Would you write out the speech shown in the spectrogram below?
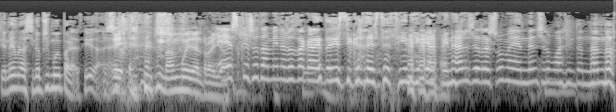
Tiene una sinopsis muy parecida. ¿eh? Sí, va muy del rollo. Es que eso también es otra característica de este cine, que al final se resume en Denzel Washington dando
